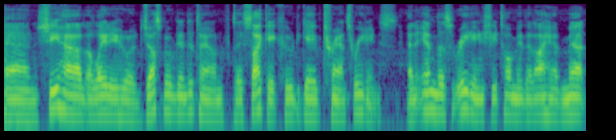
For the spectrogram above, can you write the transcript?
and she had a lady who had just moved into town, a psychic who gave trance readings. And in this reading, she told me that I had met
